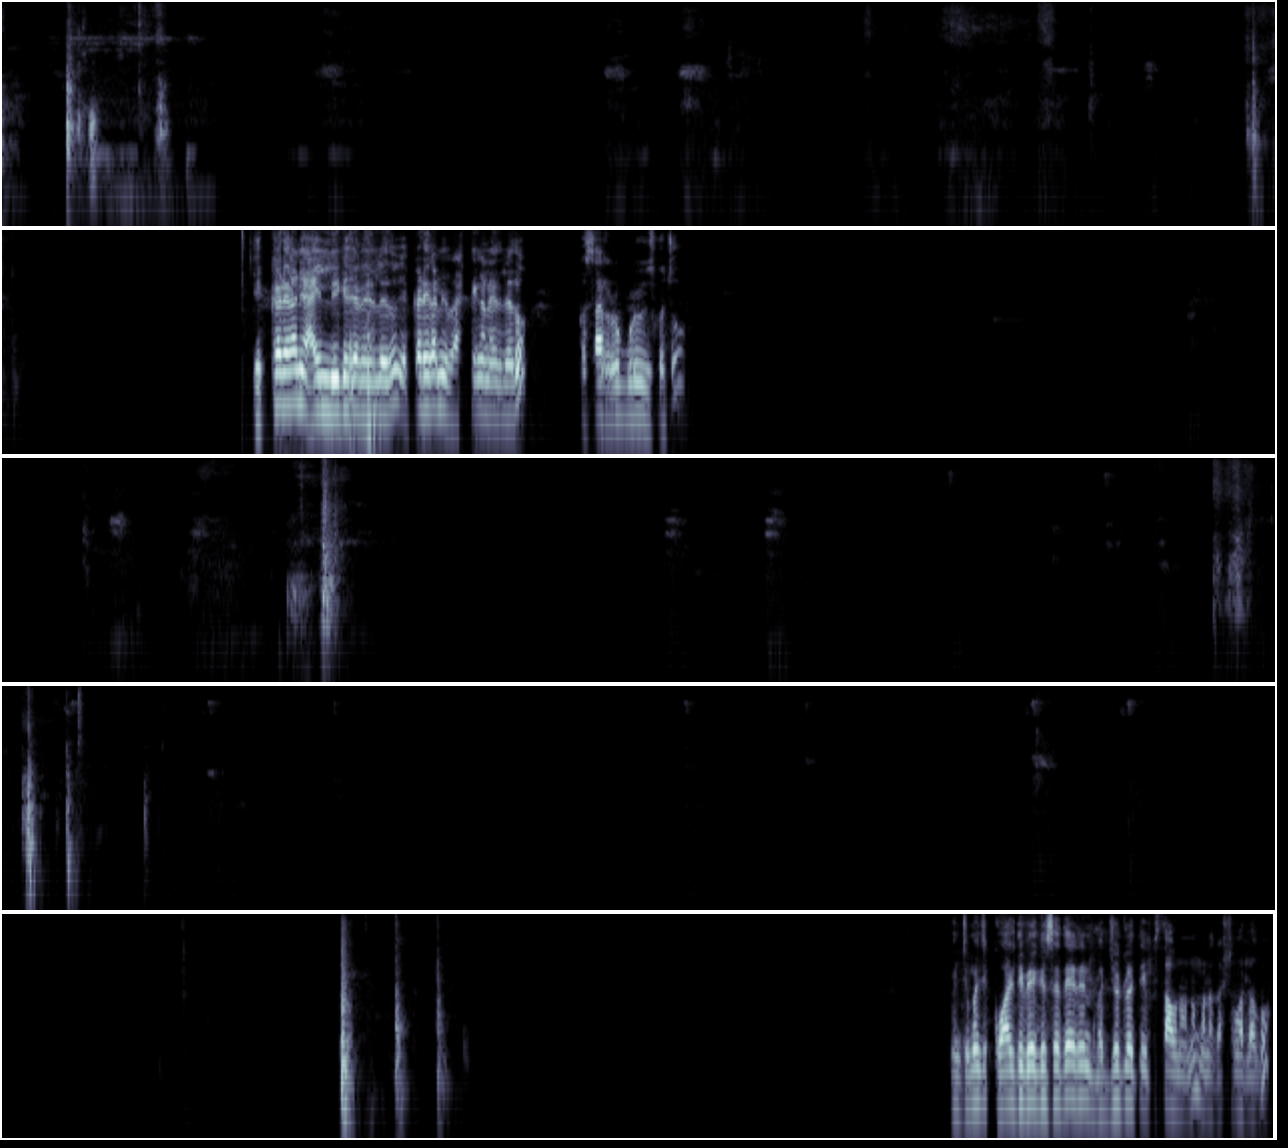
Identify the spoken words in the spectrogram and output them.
ఎక్కడ కానీ ఆయిల్ లీకేజ్ అనేది లేదు ఎక్కడ కానీ రస్టింగ్ అనేది లేదు. ఒకసారి రుబ్బుడు చూసుకోవచ్చు. మంచి మంచి క్వాలిటీ వెహికల్స్ అయితే నేను బడ్జెట్లో అయితే ఇప్పిస్తా ఉన్నాను మన కస్టమర్లకు.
